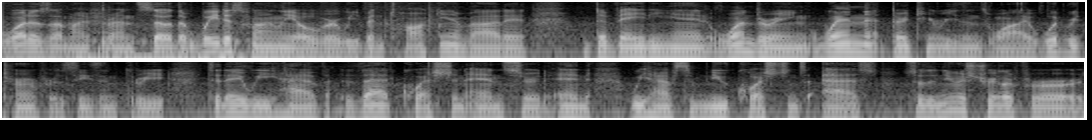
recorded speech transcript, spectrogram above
What is up, my friends? So, the wait is finally over. We've been talking about it, debating it, wondering when 13 Reasons Why would return for season 3. Today, we have that question answered, and we have some new questions asked. So, the newest trailer for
